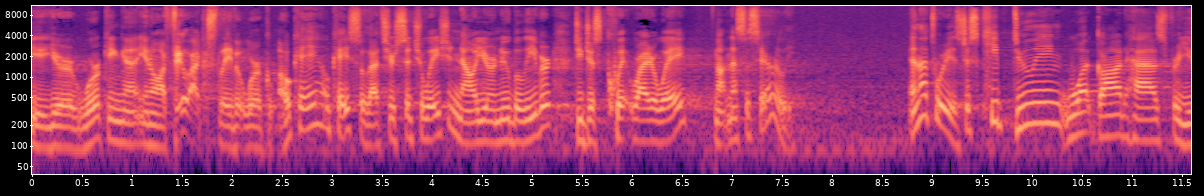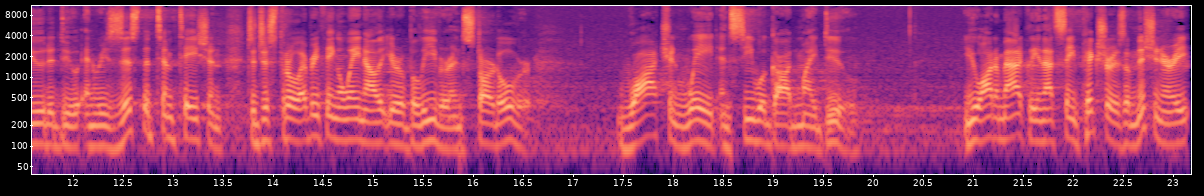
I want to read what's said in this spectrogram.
You're working, at, you know, I feel like a slave at work. Okay, okay, so that's your situation. Now you're a new believer. Do you just quit right away? Not necessarily. And that's where he is. Just keep doing what God has for you to do and resist the temptation to just throw everything away now that you're a believer and start over. Watch and wait and see what God might do you automatically, in that same picture as a missionary,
